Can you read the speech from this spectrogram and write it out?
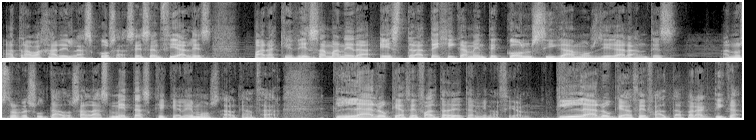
a trabajar en las cosas esenciales para que de esa manera estratégicamente consigamos llegar antes a nuestros resultados, a las metas que queremos alcanzar. Claro que hace falta determinación, Claro que hace falta práctica,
